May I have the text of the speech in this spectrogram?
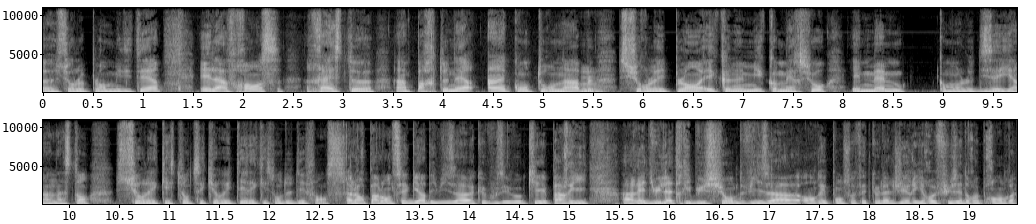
euh, sur le plan militaire. Et la France reste euh, un partenaire incontournable mmh. sur les plans économiques, commerciaux et même comme on le disait il y a un instant, sur les questions de sécurité et les questions de défense. Alors parlons de cette guerre des visas que vous évoquez. Paris a réduit l'attribution de visas en réponse au fait que l'Algérie refusait de reprendre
